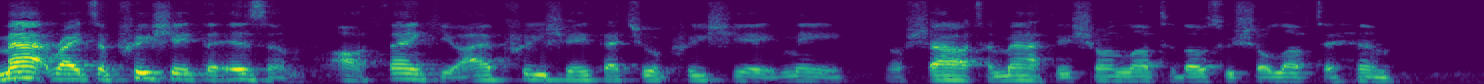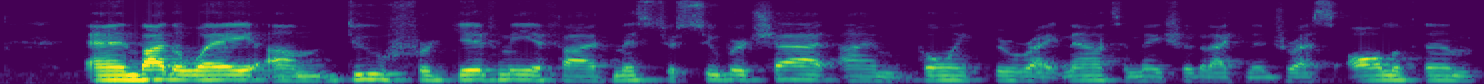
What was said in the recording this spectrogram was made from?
matt writes appreciate the ism oh thank you i appreciate that you appreciate me you know, shout out to matthew showing love to those who show love to him and by the way, um, do forgive me if I've missed your super chat. I'm going through right now to make sure that I can address all of them.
